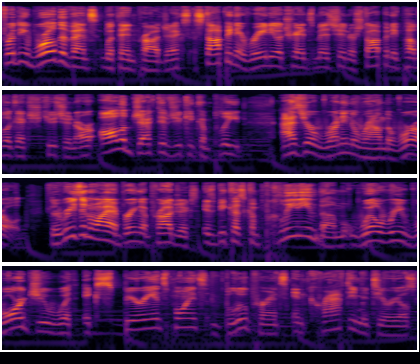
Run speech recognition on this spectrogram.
For the world events within projects, stopping a radio transmission or stopping a public execution are all objectives you can complete as you're running around the world. The reason why I bring up projects is because completing them will reward you with experience points, blueprints, and crafting materials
